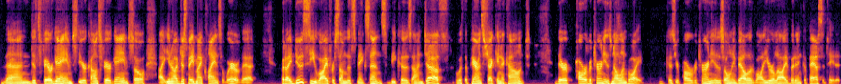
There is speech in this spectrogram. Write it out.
then it's fair game. So your account's fair game. So uh, you know, I've just made my clients aware of that. But I do see why for some this makes sense because on death with the parents' checking account, their power of attorney is null and void because your power of attorney is only valid while you're alive but incapacitated.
